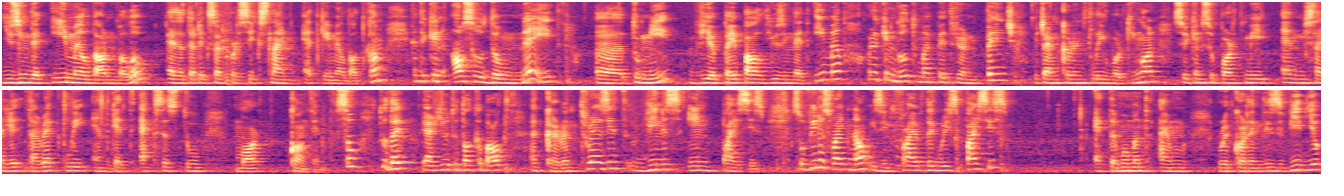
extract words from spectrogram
using the email down below, esotericsurfer69 at gmail.com. And you can also donate uh, to me via PayPal using that email, or you can go to my Patreon page, which I'm currently working on, so you can support me and Mysteria directly and get access to more content. So today we are here to talk about a current transit, Venus in Pisces. So Venus right now is in 5 degrees Pisces. At the moment I'm recording this video,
